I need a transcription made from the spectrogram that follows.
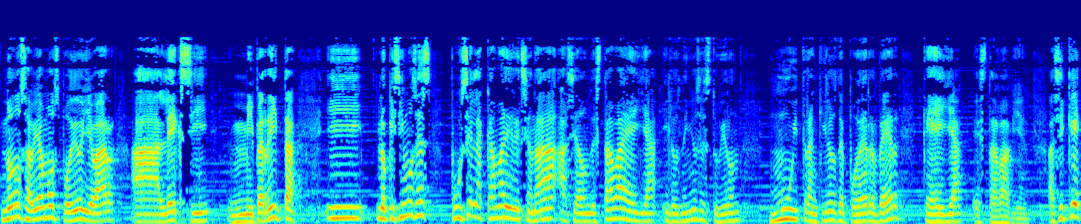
no nos habíamos podido llevar a Lexi, mi perrita. Y lo que hicimos es puse la cámara direccionada hacia donde estaba ella y los niños estuvieron muy tranquilos de poder ver que ella estaba bien. Así que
